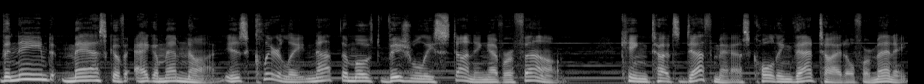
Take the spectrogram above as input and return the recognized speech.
The named Mask of Agamemnon is clearly not the most visually stunning ever found. King Tut's death mask holding that title for many.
